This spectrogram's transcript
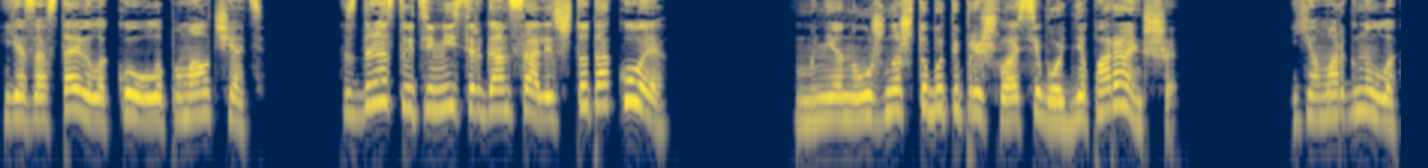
я заставила Коула помолчать. «Здравствуйте, мистер Гонсалес, что такое?» «Мне нужно, чтобы ты пришла сегодня пораньше». Я моргнула.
